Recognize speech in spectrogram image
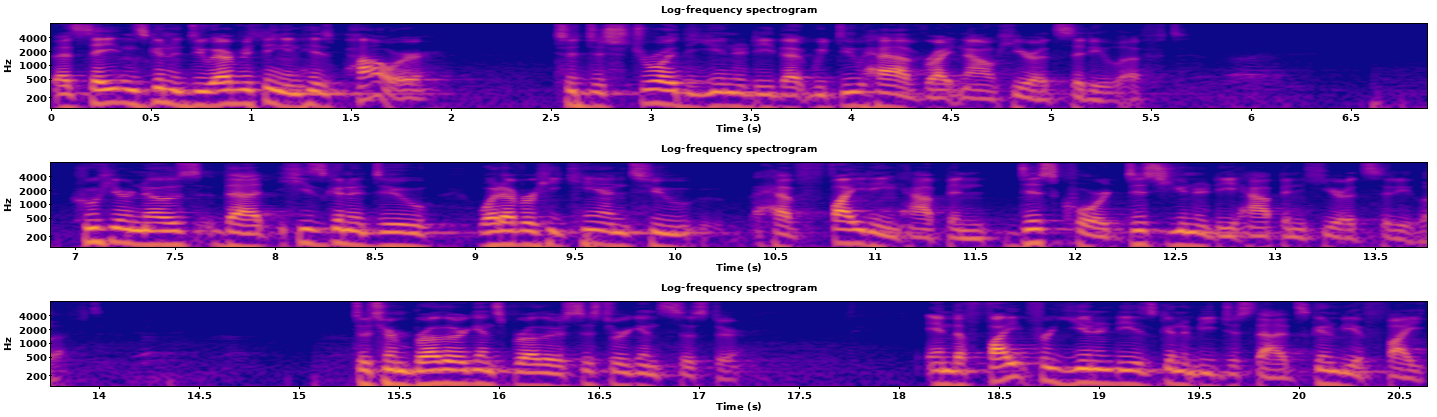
that Satan's going to do everything in his power to destroy the unity that we do have right now here at City Lift. Who here knows that he's going to do whatever he can to have fighting happen, discord, disunity happen here at City Lift? To turn brother against brother, sister against sister. And the fight for unity is going to be just that it's going to be a fight.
